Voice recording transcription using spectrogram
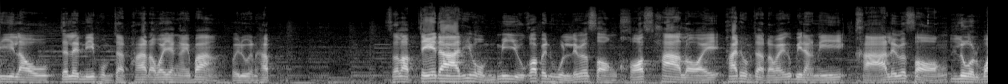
ที่เราจะเล่นนี้ผมจัดพาร์ทเอาไว้ยังไงบ้าง ไปดูกันครับ สำหรับเจดาที่ผมมีอยู่ก็เป็นหุ่นเลเวล2คอส500พาร์ทที่ผมจัดเอาไว้ก็มีดังนี้ ขาเลเวล2โหลดไว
